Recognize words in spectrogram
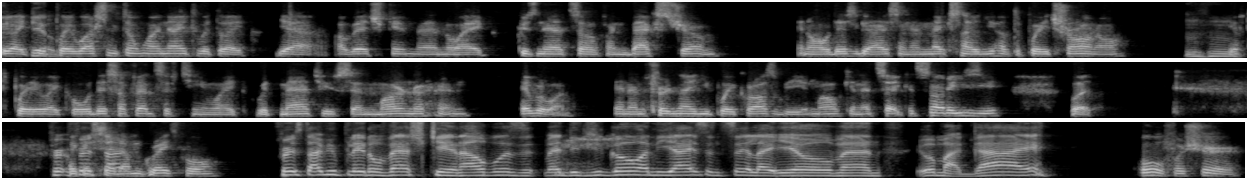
like you play Washington one night with like yeah Ovechkin and like Kuznetsov and Backstrom and all these guys, and then next night you have to play Toronto. Mm-hmm. You have to play like all this offensive team like with Matthews and Marner and everyone. And then third night you play Crosby and Malkin. It's like it's not easy, but For, like I said, time, I'm grateful. First time you played Ovechkin, how was it, man? Did you go on the ice and say like, "Yo, man, you're my guy"? Oh, for sure.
